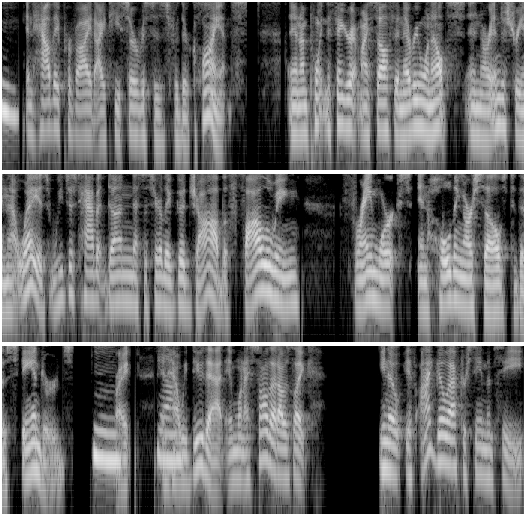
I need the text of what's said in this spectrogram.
mm. and how they provide IT services for their clients. And I'm pointing the finger at myself and everyone else in our industry in that way is we just haven't done necessarily a good job of following frameworks and holding ourselves to those standards, mm. right? Yeah. And how we do that. And when I saw that, I was like, you know, if I go after CMMC,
